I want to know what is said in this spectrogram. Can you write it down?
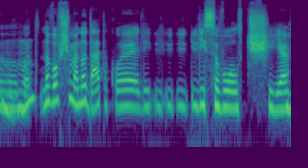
Угу. Вот. Ну, в общем, оно, да, такое лисоволчье.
